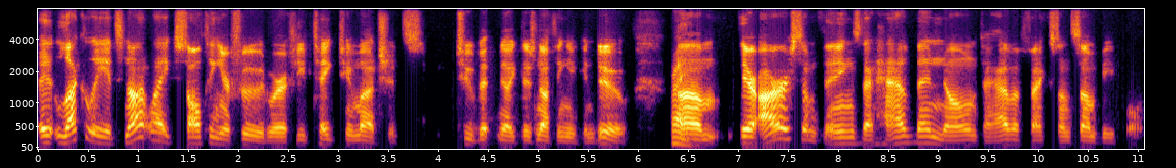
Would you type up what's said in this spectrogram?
it, luckily it's not like salting your food where if you take too much it's too bit like there's nothing you can do Right. um, there are some things that have been known to have effects on some people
